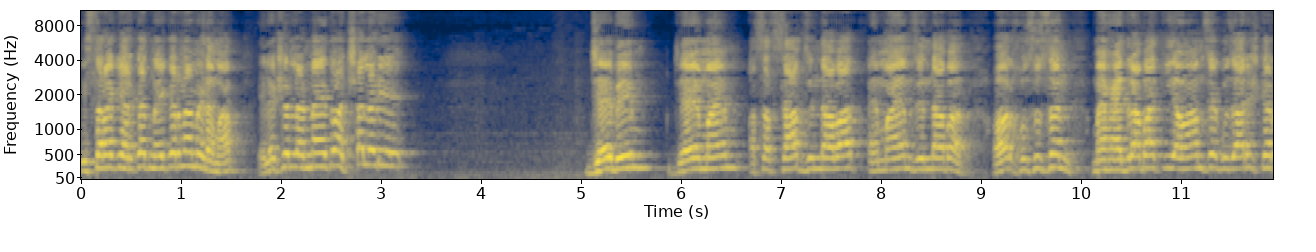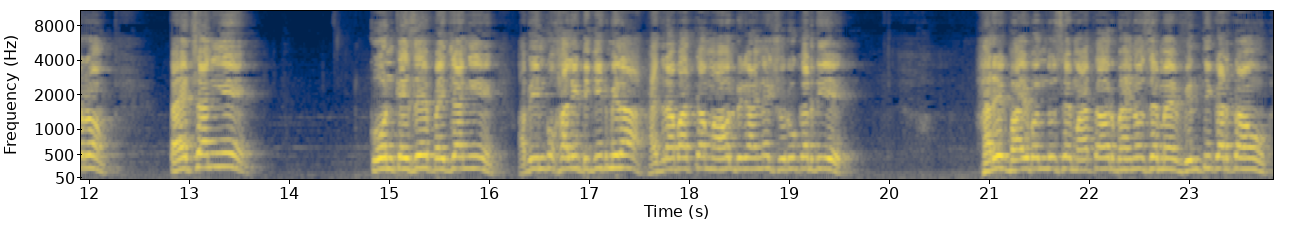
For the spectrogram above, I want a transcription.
इस तरह की हरकत नहीं करना, मैडम, आप। इलेक्शन लड़ना है तो अच्छा लड़िए। जय भीम, जय एम आई एम, असद साहब जिंदाबाद, एम आई एम जिंदाबाद। और खसूसन, मैं हैदराबाद की आवाम से गुजारिश कर रहा हूँ। पहचानिए। कौन कैसे पहचानिए। अभी इनको खाली टिकट मिला, हैदराबाद का माहौल बिगाड़ने शुरू कर दिए। हर एक भाई बंधु से, माता और बहनों से मैं विनती करता हूँ,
